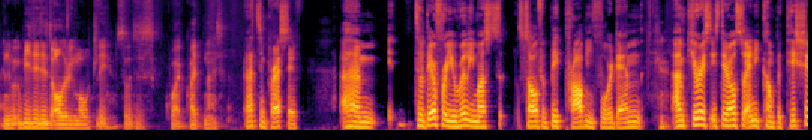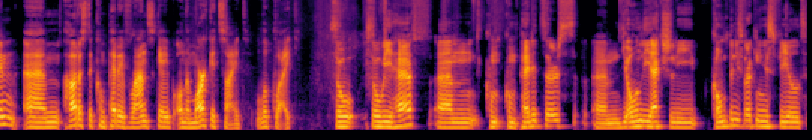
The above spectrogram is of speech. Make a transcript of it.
And we did it all remotely. So this is quite, quite nice. That's impressive. Um, so therefore, you really must solve a big problem for them. I'm curious, is there also any competition? Um, how does the competitive landscape on the market side look like? So, so we have um, com- competitors. Um, the only actually companies working in this field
